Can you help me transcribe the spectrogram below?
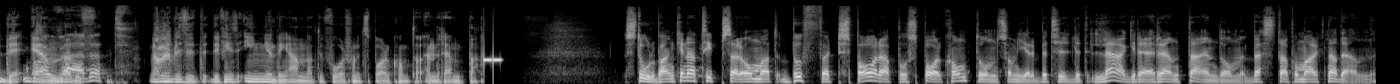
det Vad är värdet? Du, ja, men precis, det finns ingenting annat du får från ett sparkonto än ränta. Storbankerna tipsar om att buffertspara på sparkonton som ger betydligt lägre ränta än de bästa på marknaden.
